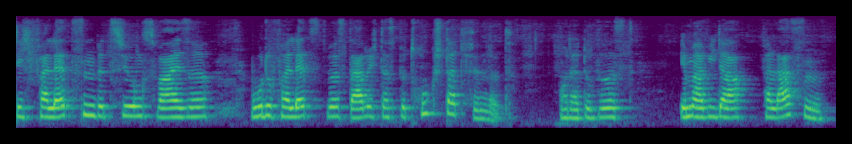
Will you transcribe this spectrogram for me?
dich verletzen, beziehungsweise wo du verletzt wirst dadurch, dass Betrug stattfindet. Oder du wirst immer wieder verlassen.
